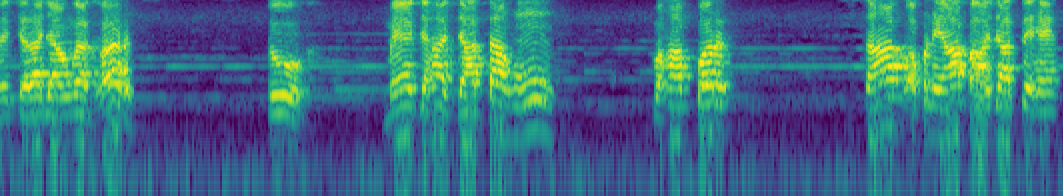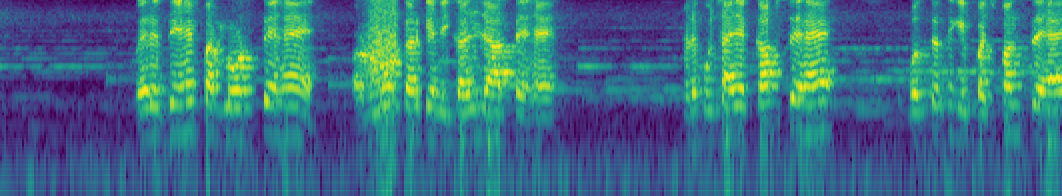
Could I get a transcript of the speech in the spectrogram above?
मैं चला जाऊँगा घर। तो मैं जहाँ जाता हूँ, वहाँ पर सांप अपने आप आ जाते हैं। मेरे देह पर लौटते हैं और लौट करके निकल जाते हैं। मैंने पूछा, ये कब से है? बोलते थे कि बचपन से है।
